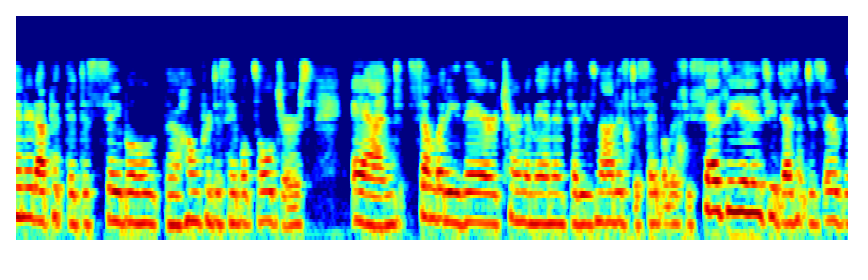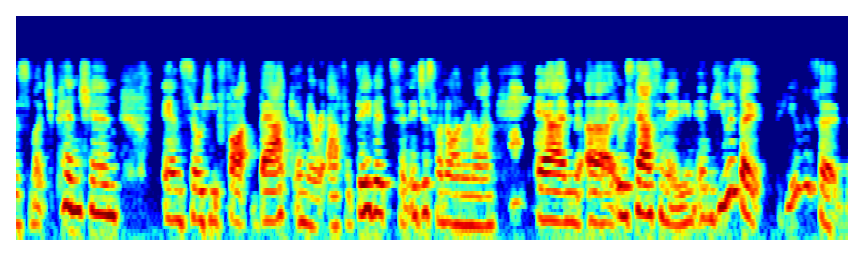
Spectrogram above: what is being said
ended up at the disabled, the home for disabled soldiers, and somebody there turned him in and said he's not as disabled as he says he is. He doesn't deserve this much pension, and so he fought back, and there were affidavits, and it just went on and on, and uh, it was fascinating. And he was a he was a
